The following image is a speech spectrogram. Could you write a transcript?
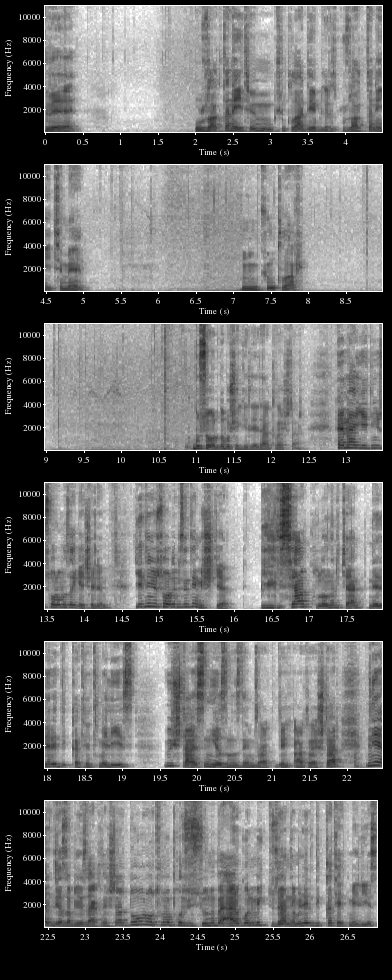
Ve uzaktan eğitimi mümkün kılar diyebiliriz. Uzaktan eğitimi mümkün kılar. Bu soru da bu şekildeydi arkadaşlar. Hemen 7. sorumuza geçelim. 7. soruda bize demiş ki bilgisayar kullanırken nelere dikkat etmeliyiz? 3 tanesini yazınız demiş arkadaşlar. Ne yazabiliriz arkadaşlar? Doğru oturma pozisyonu ve ergonomik düzenlemeleri dikkat etmeliyiz.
